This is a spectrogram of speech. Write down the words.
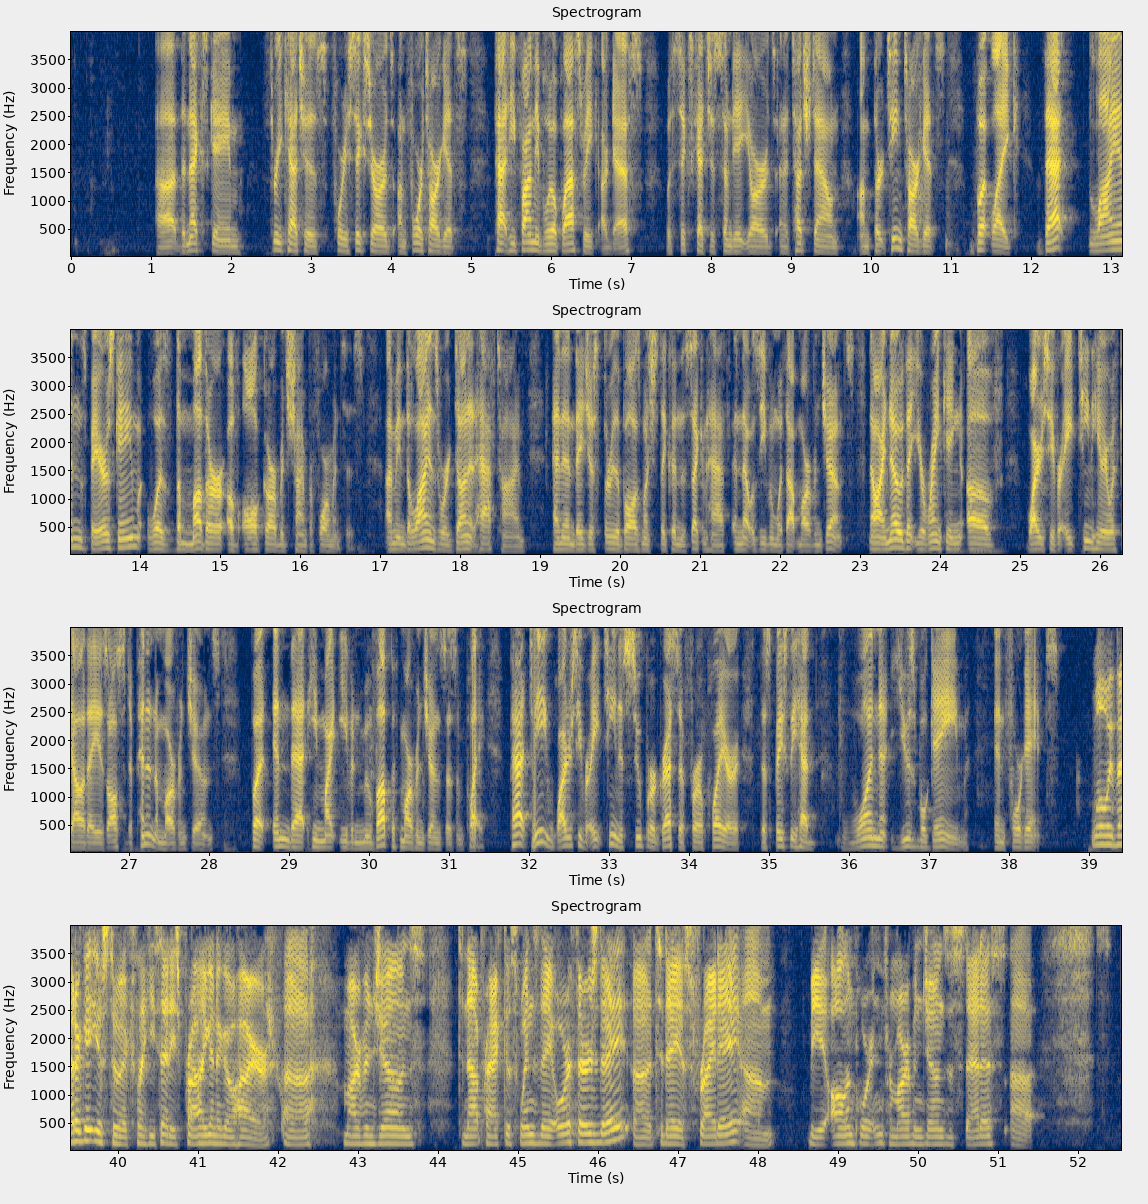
Uh, the next game, three catches, 46 yards on four targets. Pat, he finally blew up last week, I guess with six catches, 78 yards, and a touchdown on 13 targets. But like that Lions Bears game was the mother of all garbage time performances. I mean, the Lions were done at halftime, and then they just threw the ball as much as they could in the second half, and that was even without Marvin Jones. Now, I know that your ranking of wide receiver 18 here with Golladay is also dependent on Marvin Jones, but in that he might even move up if Marvin Jones doesn't play. Pat, to me, wide receiver 18 is super aggressive for a player that's basically had – one usable game in four games. Well, we better get used to it because, like you said, he's probably going to go higher. Uh, Marvin Jones did not practice Wednesday or Thursday. Uh, today is Friday. Um, be all important for Marvin Jones's status. Uh,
